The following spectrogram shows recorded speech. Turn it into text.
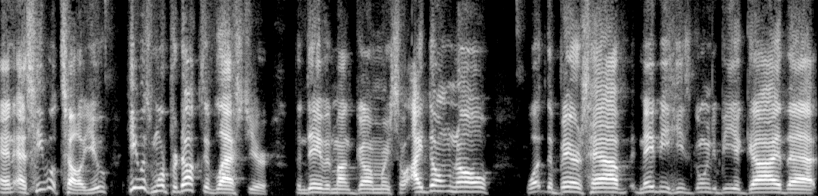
And as he will tell you, he was more productive last year than David Montgomery. So I don't know what the Bears have. Maybe he's going to be a guy that,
